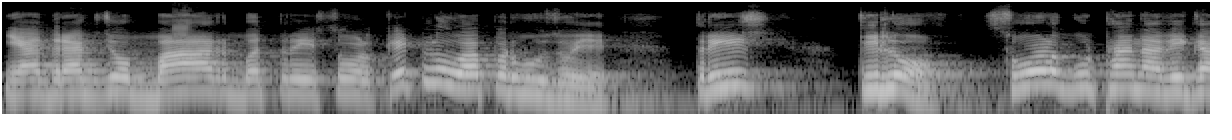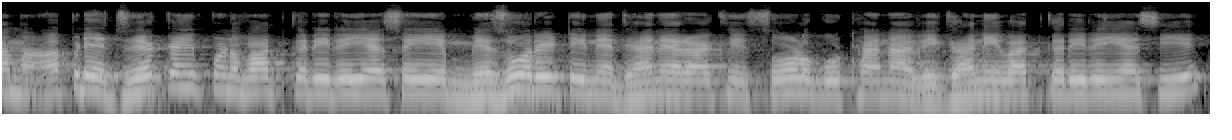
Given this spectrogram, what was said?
યાદ રાખજો, બાર, બત્રીસ, સોળ કેટલું વાપરવું જોઈએ? ત્રીસ કિલો. સોળ ગુઠાના વીઘામાં આપણે જે કંઈ પણ વાત કરી રહ્યા છીએ એ મેજોરિટીને ધ્યાને રાખી સોળ ગુઠાના વીઘાની વાત કરી રહ્યા છીએ.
